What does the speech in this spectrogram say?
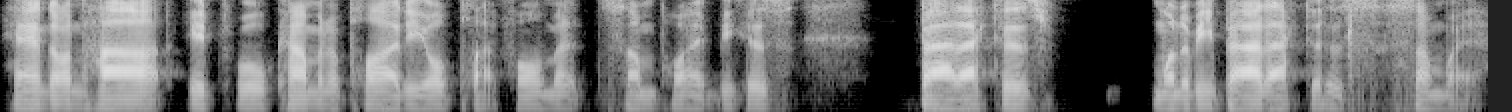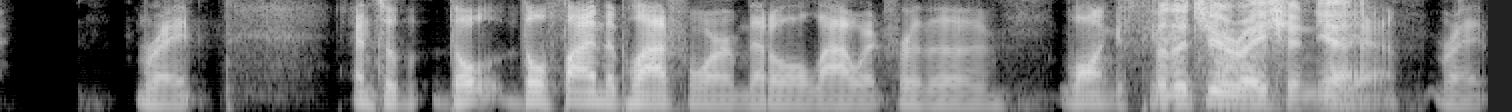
hand on heart, it will come and apply to your platform at some point because bad actors want to be bad actors somewhere. Right. And so they'll they'll find the platform that'll allow it for the longest for the duration. Yeah. Yeah. Right.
